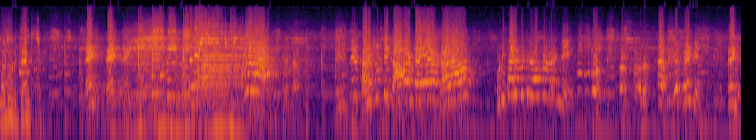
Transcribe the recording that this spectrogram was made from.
మధుకు థ్యాంక్స్ చెప్పు కలిసి కాపాడాయా కారా కుడి కాలు పెట్టి లోపల రండి. రండి రండి.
